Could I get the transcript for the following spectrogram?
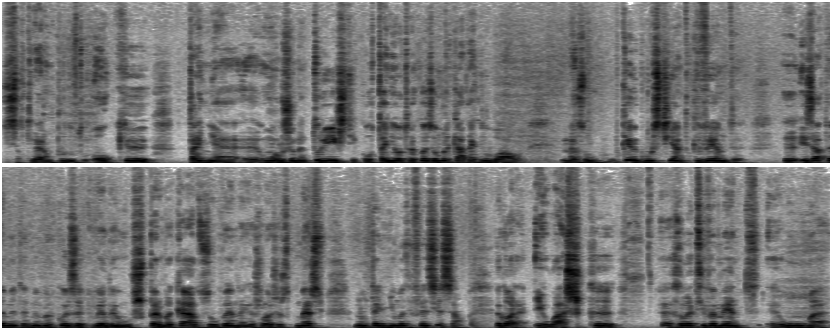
Se ele tiver um produto ou que tenha um alojamento turístico ou tenha outra coisa, o mercado é global, mas um pequeno comerciante que vende eh, exatamente a mesma coisa que vendem os supermercados ou vendem as lojas de comércio, não tem nenhuma diferenciação. Agora, eu acho que eh, relativamente a uma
